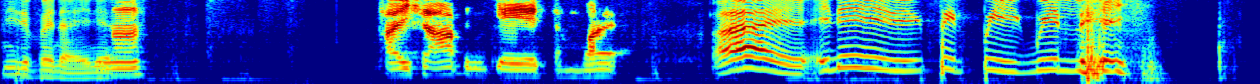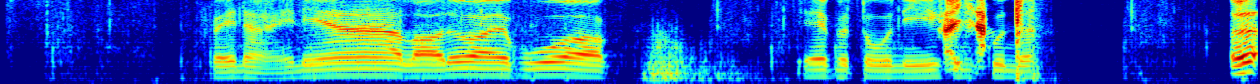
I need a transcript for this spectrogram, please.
นี่จะไปไหนเนี่ย ใครช้าเป็นเกย์จำไว้เอ้ยไอ้นี่ติดปีกบินเลย ไปไหนเนี่ย รอด้วยพวกเอ้ประตูนี้คุณคุณนะ เออ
